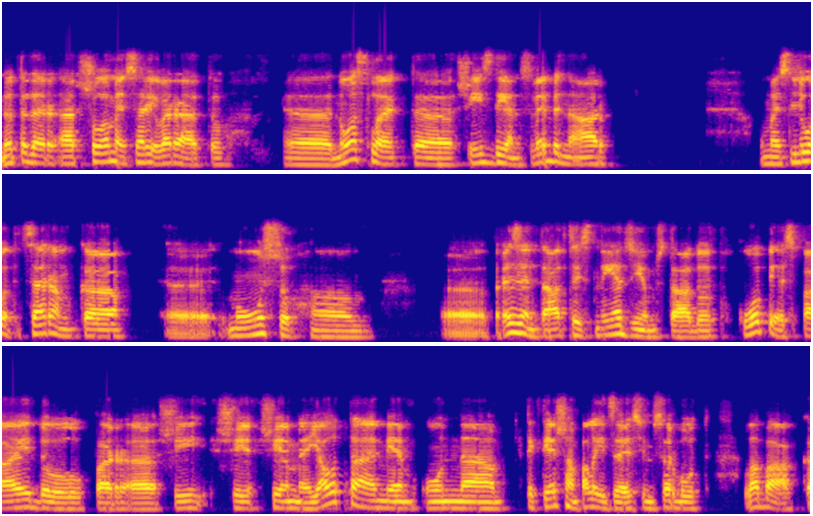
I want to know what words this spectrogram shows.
Nu, tad ar, ar šo mēs arī varētu uh, noslēgt uh, šīs dienas webināru. Un mēs ļoti ceram, ka uh, mūsu um, prezentācijas sniedz jums tādu kopiespaidu par šī, šie, šiem jautājumiem un tik tiešām palīdzēs jums varbūt labāk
